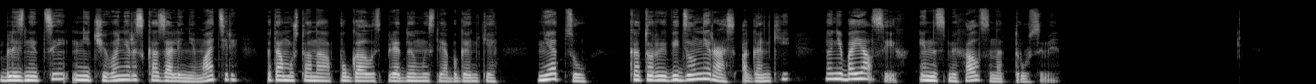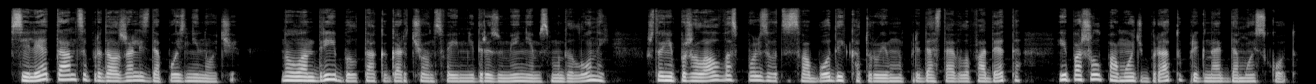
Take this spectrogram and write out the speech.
Близнецы ничего не рассказали ни матери, потому что она пугалась при одной мысли об огоньке, ни отцу — который видел не раз огоньки, но не боялся их и насмехался над трусами. В селе танцы продолжались до поздней ночи, но Ландри был так огорчен своим недоразумением с Маделоной, что не пожелал воспользоваться свободой, которую ему предоставила Фадетта, и пошел помочь брату пригнать домой скот.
